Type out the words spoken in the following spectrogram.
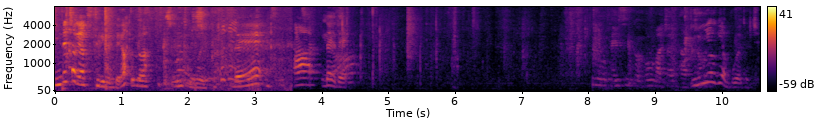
임대차 계약서 드리면 돼요? 끝나 네. 아 네네. 입력이야 뭐야 대체?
